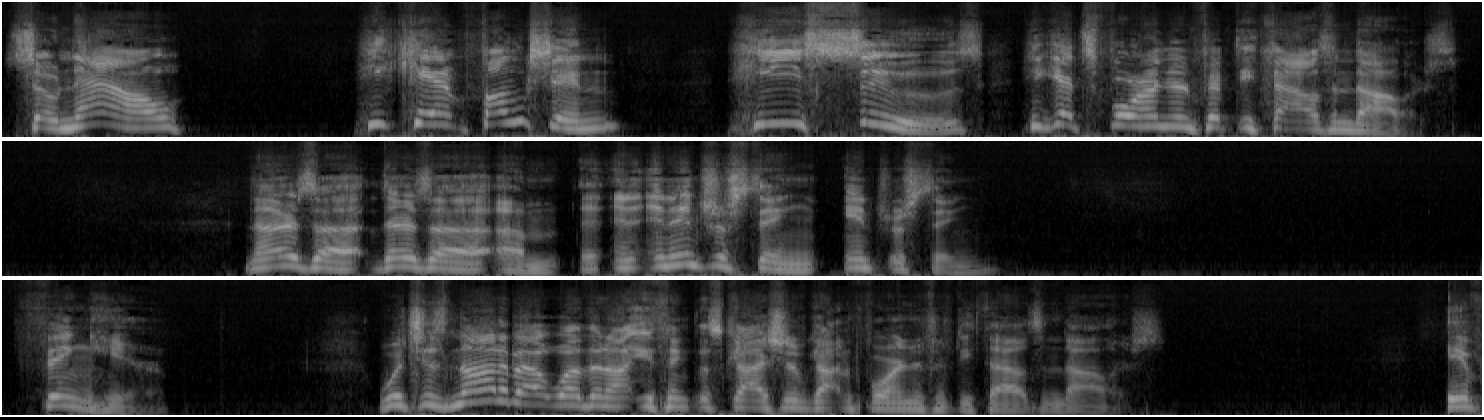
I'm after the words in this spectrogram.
So now he can't function. He sues. He gets four hundred fifty thousand dollars. Now there's a there's a um an, an interesting interesting thing here, which is not about whether or not you think this guy should have gotten four hundred fifty thousand dollars. If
